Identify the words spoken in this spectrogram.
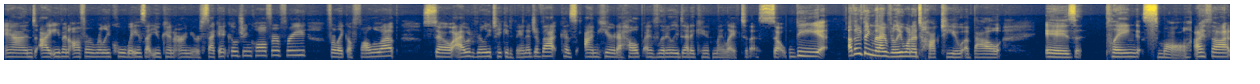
And I even offer really cool ways that you can earn your second coaching call for free for like a follow up. So I would really take advantage of that because I'm here to help. I've literally dedicated my life to this. So the other thing that I really want to talk to you about is playing small. I thought,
